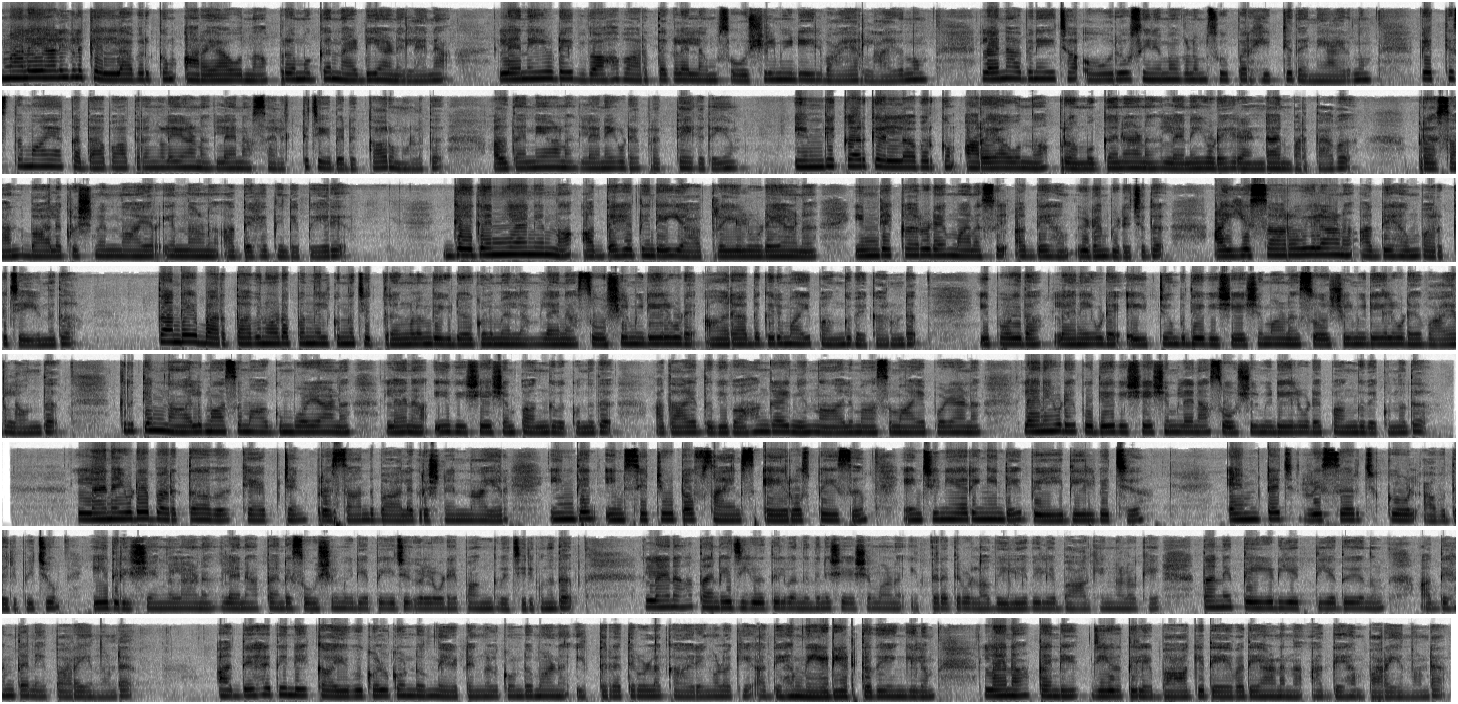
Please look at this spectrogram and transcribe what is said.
മലയാളികൾക്ക് എല്ലാവർക്കും അറിയാവുന്ന പ്രമുഖ നടിയാണ് ലെന. ലെനയുടെ വിവാഹ വാർത്തകളെല്ലാം സോഷ്യൽ മീഡിയയിൽ വൈറലായിരുന്നു. ലെന അഭിനയിച്ച ഓരോ സിനിമകളും സൂപ്പർ ഹിറ്റ് തന്നെയായിരുന്നു. വ്യത്യസ്തമായ കഥാപാത്രങ്ങളെയാണ് ലെന സെലക്ട് ചെയ്തെടുക്കാറുമുള്ളത്. അതുതന്നെയാണ് ലെനയുടെ പ്രത്യേകതയും. ഇന്ത്യക്കാർക്ക് എല്ലാവർക്കും അറിയാവുന്ന പ്രമുഖനാണ് ലെനയുടെ രണ്ടാം ഭർത്താവ്. പ്രശാന്ത് ബാലകൃഷ്ണൻ നായർ എന്നാണ് അദ്ദേഹത്തിന്റെ പേര്. ഗഗൻയാൻ എന്ന അദ്ദേഹത്തിന്റെ യാത്രയിലൂടെയാണ് ഇന്ത്യക്കാരുടെ മനസ്സിൽ അദ്ദേഹം ഇടം പിടിച്ചത്. ഐ എസ് ആർഒയിലാണ് അദ്ദേഹം വർക്ക് ചെയ്യുന്നത്. തന്റെ ഭർത്താവിനോടൊപ്പം നിൽക്കുന്ന ചിത്രങ്ങളും വീഡിയോകളുമെല്ലാം ലൈന സോഷ്യൽ മീഡിയയിലൂടെ ആരാധകരുമായി പങ്കുവെക്കാറുണ്ട്. ഇപ്പോൾ ഇതാ ലൈനയുടെ ഏറ്റവും പുതിയ വിശേഷമാണ് സോഷ്യൽ മീഡിയയിലൂടെ വൈറലാവുന്നത് കൃത്യം നാലു മാസമാകുമ്പോഴാണ് ലൈന ഈ വിശേഷം പങ്കുവെക്കുന്നത്. അതായത് വിവാഹം കഴിഞ്ഞ് നാലു മാസമായപ്പോഴാണ് ലൈനയുടെ പുതിയ വിശേഷം ലൈന സോഷ്യൽ മീഡിയയിലൂടെ പങ്കുവെക്കുന്നത്. ലെനയുടെ ഭർത്താവ് captain Prashanth Balakrishnan Nair Indian Institute of Science aerospace എഞ്ചിനീയറിംഗിന്റെ വേദിയിൽ വെച്ച് എം ടെച്ച് റിസർച്ച് ഗോൾ അവതരിപ്പിച്ചു. ഈ ദൃശ്യങ്ങളാണ് ലന തന്റെ സോഷ്യൽ മീഡിയ പേജുകളിലൂടെ പങ്കുവച്ചിരിക്കുന്നത്. ലന തന്റെ ജീവിതത്തിൽ വന്നതിന് ശേഷമാണ് ഇത്തരത്തിലുള്ള വലിയ വലിയ ഭാഗ്യങ്ങളൊക്കെ തന്നെ തേടിയെത്തിയത് എന്നും അദ്ദേഹം തന്നെ പറയുന്നുണ്ട്. അദ്ദേഹത്തിന്റെ കഴിവുകൾ കൊണ്ടും നേട്ടങ്ങൾ കൊണ്ടുമാണ് ഇത്തരത്തിലുള്ള കാര്യങ്ങളൊക്കെ അദ്ദേഹം നേടിയെടുത്തത് എങ്കിലും ലെന തന്റെ ജീവിതത്തിലെ ഭാഗ്യദേവതയാണെന്ന് അദ്ദേഹം പറയുന്നുണ്ട്.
